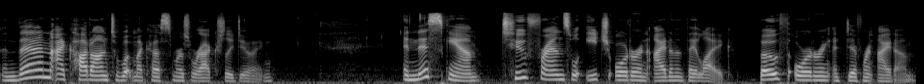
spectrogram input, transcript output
And then I caught on to what my customers were actually doing. In this scam, two friends will each order an item that they like, both ordering a different item.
